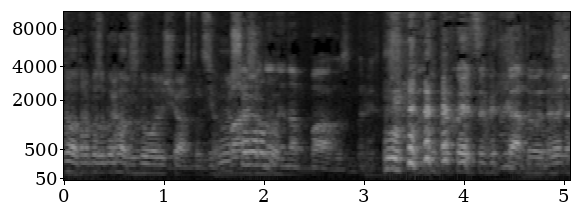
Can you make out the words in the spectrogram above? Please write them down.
да, треба зберігатися доволі часто. Це, ну, Бажано не на багу зберегти. Приходиться відкатувати. До речі,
